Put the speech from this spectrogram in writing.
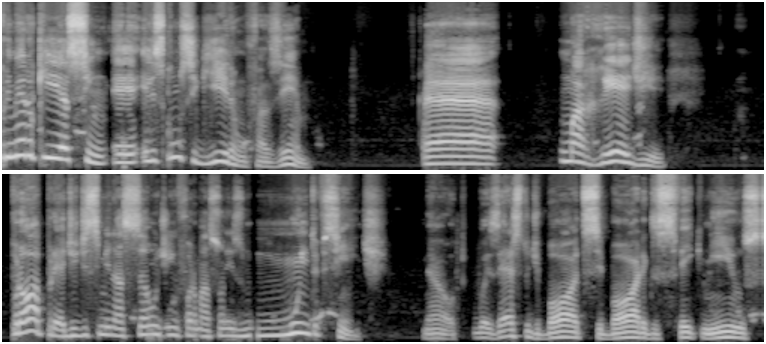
Primeiro que, assim, é, eles conseguiram fazer é, uma rede própria de disseminação de informações muito eficiente. Né? O, o exército de bots, ciborgues, fake news,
